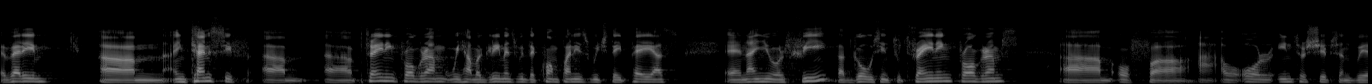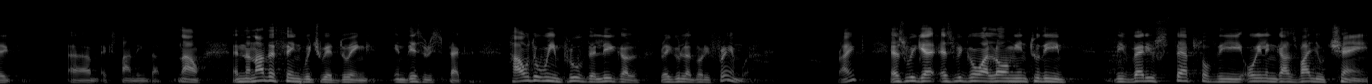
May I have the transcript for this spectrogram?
a very um, intensive um, uh, training program. We have agreements with the companies which they pay us an annual fee that goes into training programs um, of uh, uh or internships, and we're um, expanding that. Now, and another thing which we're doing in this respect, how do we improve the legal regulatory framework, right? As we get as we go along into the the various steps of the oil and gas value chain,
